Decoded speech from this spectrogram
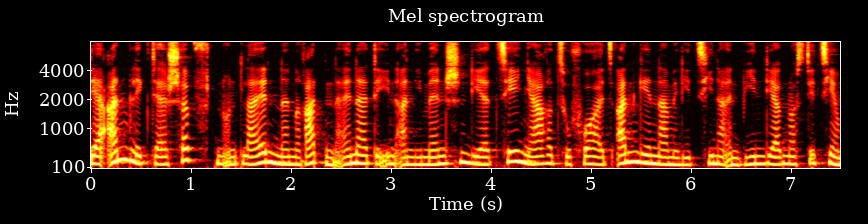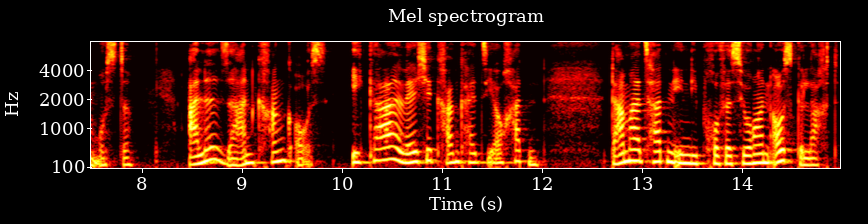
Der Anblick der erschöpften und leidenden Ratten erinnerte ihn an die Menschen, die er zehn Jahre zuvor als angehender Mediziner in Wien diagnostizieren musste. Alle sahen krank aus, egal welche Krankheit sie auch hatten. Damals hatten ihn die Professoren ausgelacht,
